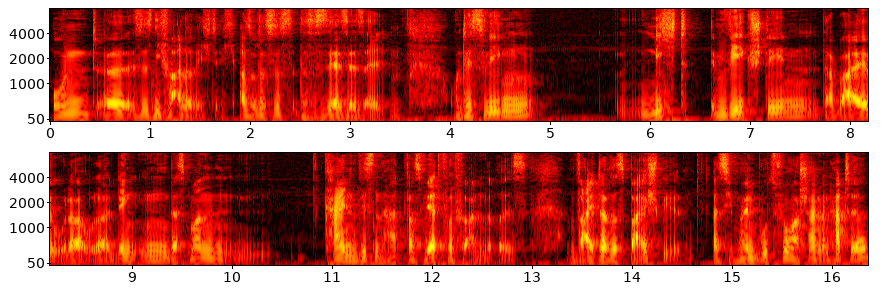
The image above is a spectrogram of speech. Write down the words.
und äh, es ist nie für alle richtig. Also das ist, das ist sehr, sehr selten. Und deswegen nicht im Weg stehen dabei oder, oder denken, dass man kein Wissen hat, was wertvoll für andere ist. Weiteres Beispiel. Als ich meinen Bootsführerschein dann hatte,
